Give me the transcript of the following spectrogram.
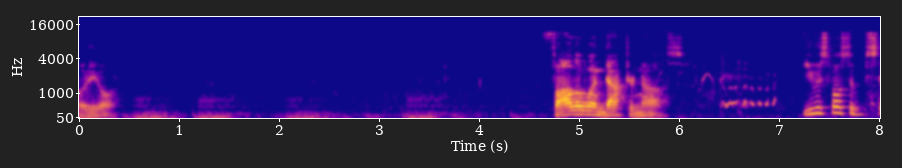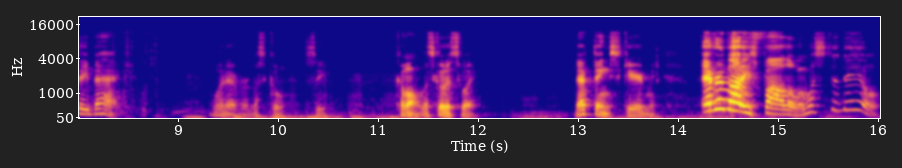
Oh, they are. Following Dr. Nos. You were supposed to stay back. Whatever. Let's go. See. Come on. Let's go this way. That thing scared me. Everybody's following. What's the deal?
